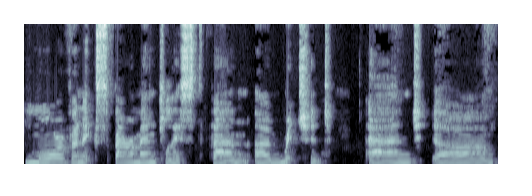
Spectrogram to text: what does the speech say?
more of an experimentalist than um, Richard. And um,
